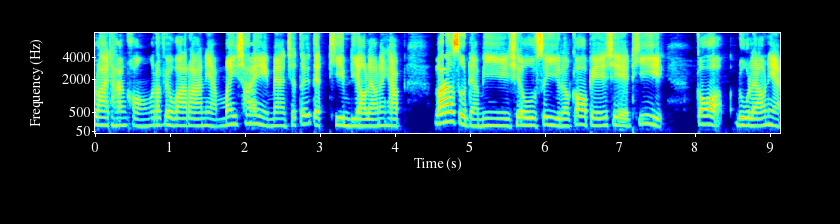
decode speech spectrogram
ปลายทางของราฟาเอลวาราเนี่ยไม่ใช่แมนเชสเตอร์ยูไนเต็ดทีมเดียวแล้วนะครับ ล่าสุดเนี่ยมีเชลซีแล้วก็เปเชที่ก็ดูแล้วเนี่ย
